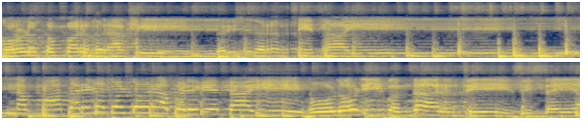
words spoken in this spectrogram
ಕೊರಳು ತುಂಬ ರುದ್ರಾಕ್ಷಿ ಧರಿಸಿದರಂತೆ ತಾಯಿ. ನಮ್ಮ ತರಗ ದೊಡ್ಡವರ ಬಳಿಗೆ ತಾಯಿ, ಹೋಳೋಡಿ ಬಂದಾರಂತೆ ಸಿದ್ದಯ್ಯ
